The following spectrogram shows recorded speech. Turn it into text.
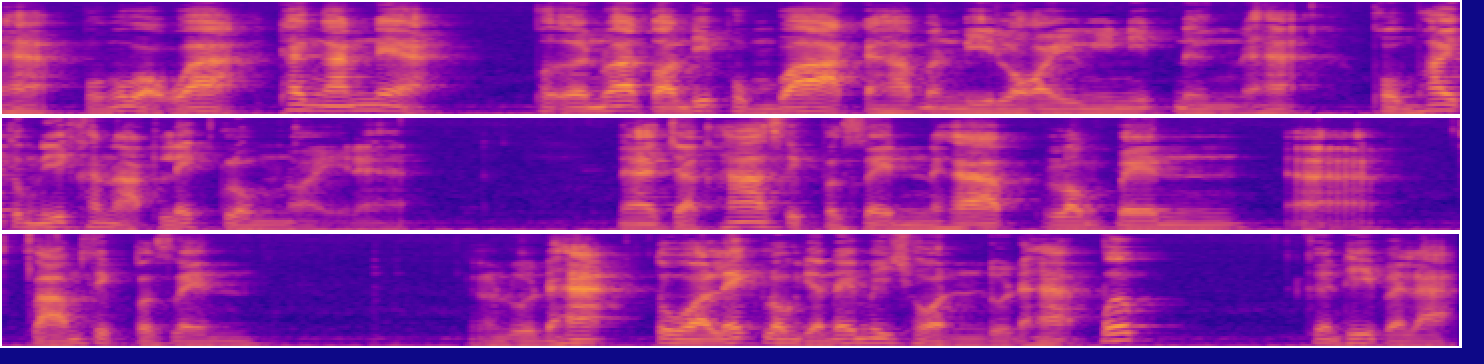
นะฮะ ผมก็บอกว่า ถ้างั้นเนี่ยเผอิญว่าตอนที่ผมวาดนะครับ มันมีรอยตรงนี้นิดนึงนะฮะ ผมให้ตรงนี้ขนาดเล็กลงหน่อยนะฮะนะจาก 50%นะครับ ลองเป็นอ่า30%ลองดูนะฮะ ตัวเล็กลงจะได้ไม่ชน ดูนะฮะปุ๊บ ลื่อนที่ไปแล้ว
